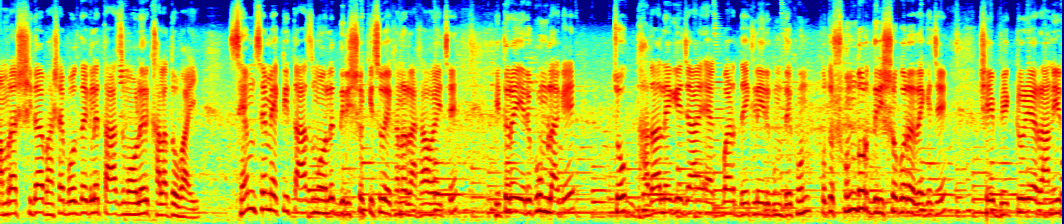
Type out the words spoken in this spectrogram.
আমরা সিধা ভাষায় বলতে গেলে তাজমহলের খালাতো ভাই। সেম সেম একটি তাজমহলের দৃশ্য কিছু এখানে রাখা হয়েছে। ভিতরে এরকম লাগে, চোখ ধাঁধা লেগে যায় একবার দেখলে এরকম। দেখুন, কত সুন্দর দৃশ্য করে রেখেছে। সেই ভিক্টোরিয়া রানীর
